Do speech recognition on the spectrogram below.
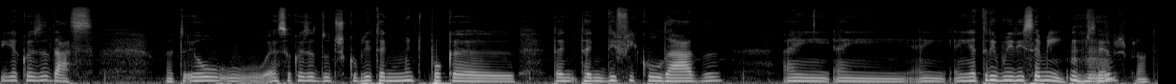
e a coisa dá-se. Eu, essa coisa do descobrir, tenho muito pouca. Tenho, tenho dificuldade em, em, em, em atribuir isso a mim, Uhum. percebes? Pronto.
